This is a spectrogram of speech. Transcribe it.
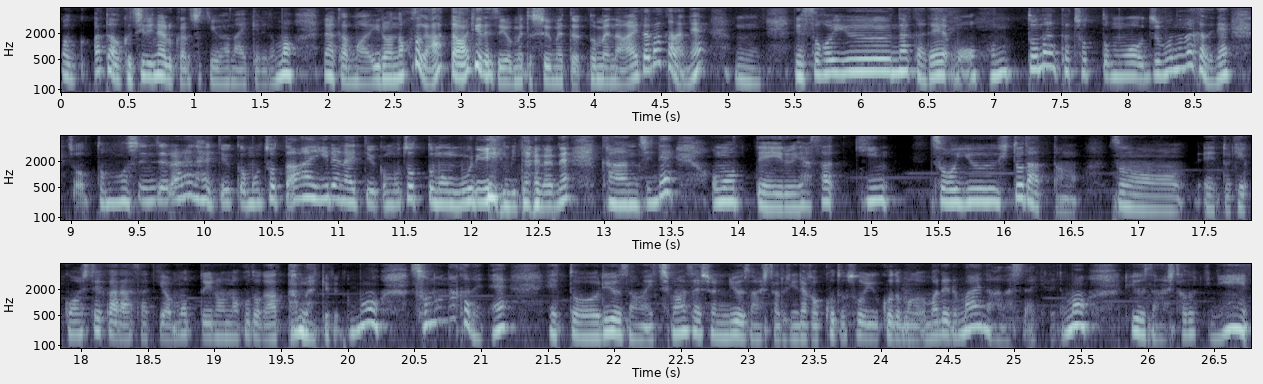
まああとは口になるからちょっと言わないけれども、なんかまあいろんなことがあったわけですよ。嫁と姑と嫁の間だからね。うん。で、そういう中でもう本当なんかちょっともう自分の中でね、ちょっともう信じられないというか、もうちょっと相入れないというか、もうちょっともう無理みたいなね、感じで思っているやさ、そういう人だったの。その、えっ、と、結婚してから先はもっといろんなことがあったんだけれども、その中でね、えっ、と、流産が一番最初に流産した時に、だからそういう子供が生まれる前の話だけれども、流産した時に、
